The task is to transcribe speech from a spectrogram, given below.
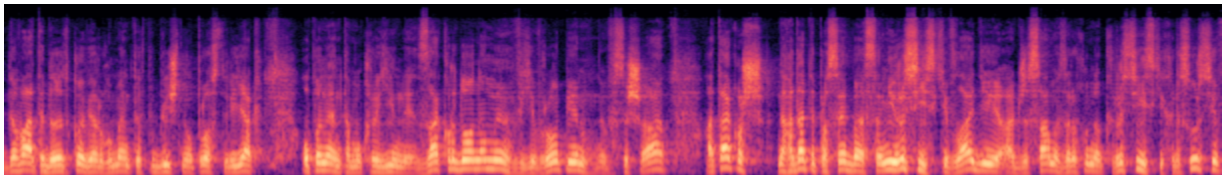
давати додаткові аргументи в публічному просторі як опонентам України за кордонами в Європі, в США, а також нагадати про себе самій російській владі, адже саме за рахунок російських ресурсів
